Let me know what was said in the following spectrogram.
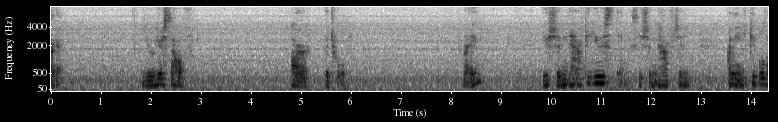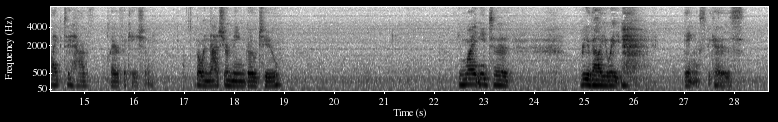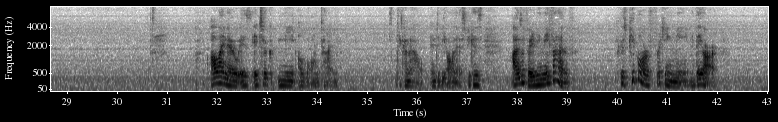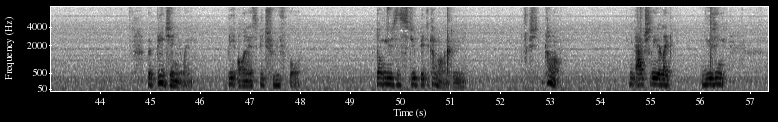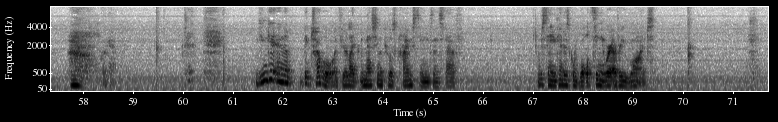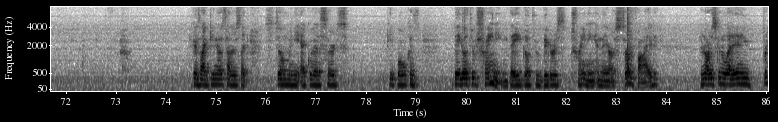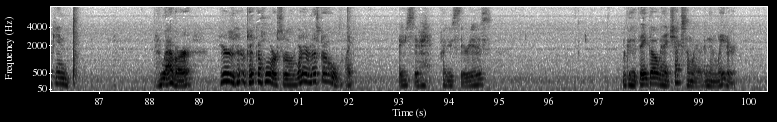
okay, you yourself are the tool, right? You shouldn't have to use things. You shouldn't have to. I mean, people like to have clarification. But when that's your main go-to, you might need to reevaluate things because all I know is it took me a long time to come out and to be honest because I was afraid of being made fun of. Because people are freaking mean. They are. But be genuine. Be honest. Be truthful. Don't use this stupid. Come on, dude. Come on. You actually are like using. okay. You can get in a big trouble if you're like messing with people's crime scenes and stuff. I'm just saying you can't just go waltzing it wherever you want. Because like, do you notice how there's like so many EquuSearch people? Because they go through training. They go through vigorous training and they are certified. They're not just going to let any freaking whoever, here, here, take a horse or whatever, let's go. Like, are you serious? Are you serious? Because if they go and they check somewhere and then later,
